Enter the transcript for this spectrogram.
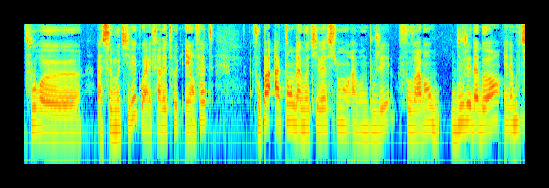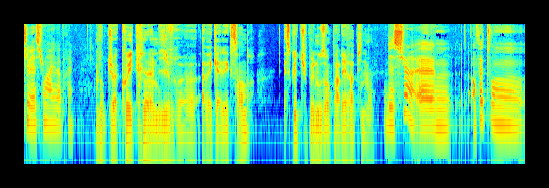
pour bah, se motiver quoi, et faire des trucs. Et en fait, faut pas attendre la motivation avant de bouger. faut vraiment bouger d'abord et la motivation arrive après. Donc tu as coécrit un livre avec Alexandre. Est-ce que tu peux nous en parler rapidement? Bien sûr. Euh, en fait, on...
